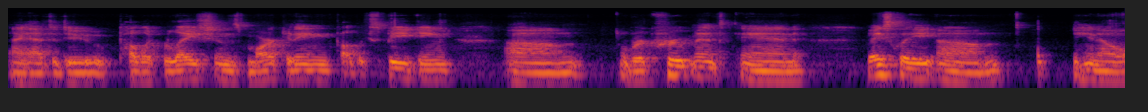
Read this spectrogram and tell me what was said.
I had to do public relations, marketing, public speaking, um, recruitment and basically um, you know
